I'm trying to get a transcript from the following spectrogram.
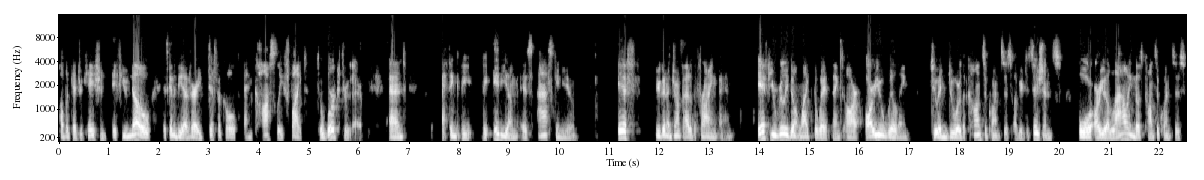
public education if you know it's going to be a very difficult and costly fight to work through there? And I think the the idiom is asking you if you're going to jump out of the frying pan, if you really don't like the way things are, are you willing to endure the consequences of your decisions, or are you allowing those consequences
